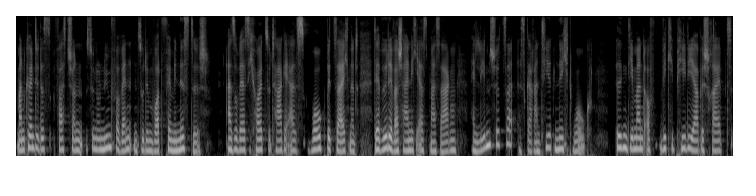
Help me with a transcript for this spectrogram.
Man könnte das fast schon synonym verwenden zu dem Wort feministisch. Also wer sich heutzutage als woke bezeichnet, der würde wahrscheinlich erstmal sagen, ein Lebensschützer ist garantiert nicht woke. Irgendjemand auf Wikipedia beschreibt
